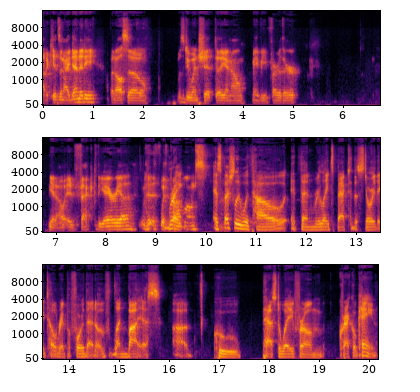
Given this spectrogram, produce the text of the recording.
lot of kids an identity but also was doing shit to you know maybe further you know infect the area with Right. problems especially with how it then relates back to the story they tell right before that of Len Bias, uh, who passed away from crack cocaine.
